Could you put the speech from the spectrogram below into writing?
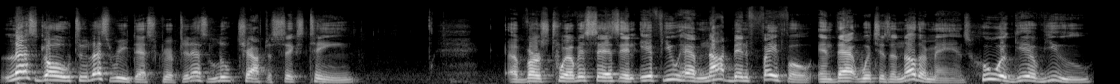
Let's go to, let's read that scripture. That's Luke chapter 16. uh, verse 12, it says, And if you have not been faithful in that which is another man's, who will give you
